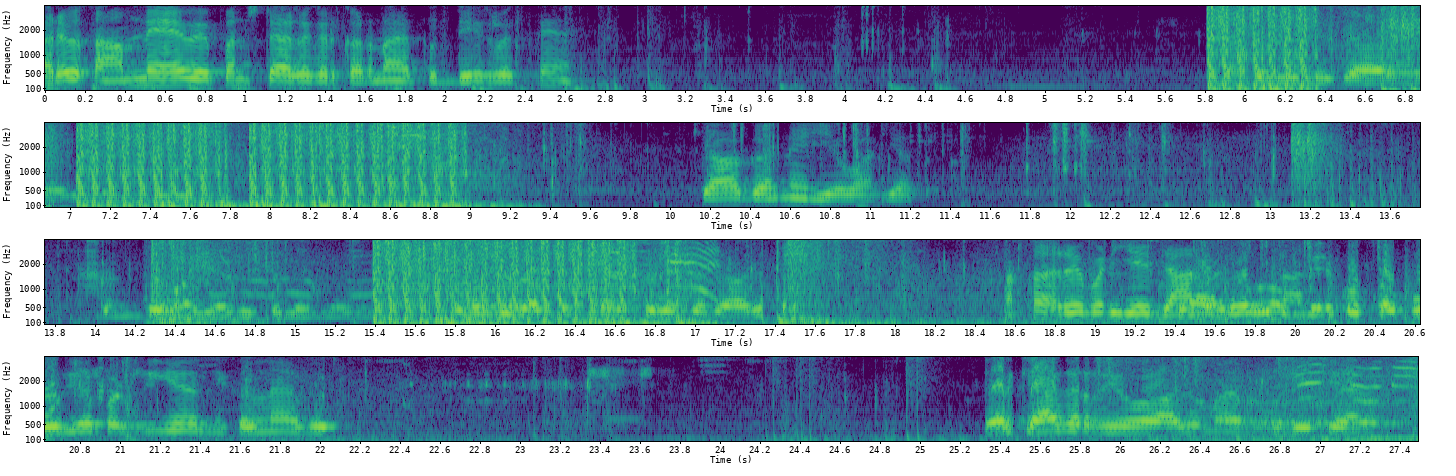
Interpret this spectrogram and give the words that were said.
अरे वो सामने है वेपन स्टैश अगर करना है तो देख लेते हैं। क्या गन है ये वाहियात? रहे अरे बट ये जाने वो मेरे को तबोरियाँ पड़ रही है। निकलना है फिर यार, क्या कर रहे हो? आज मैं लेके आया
